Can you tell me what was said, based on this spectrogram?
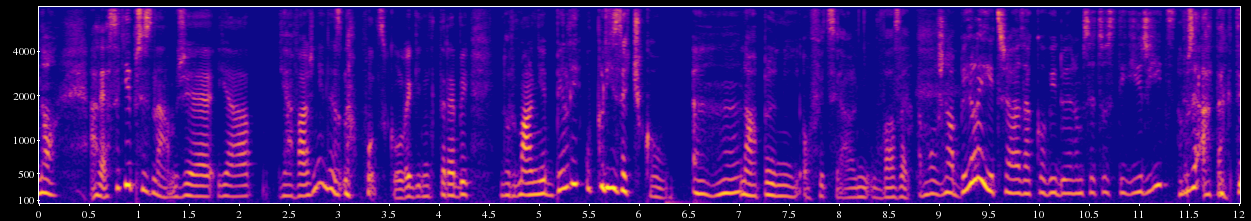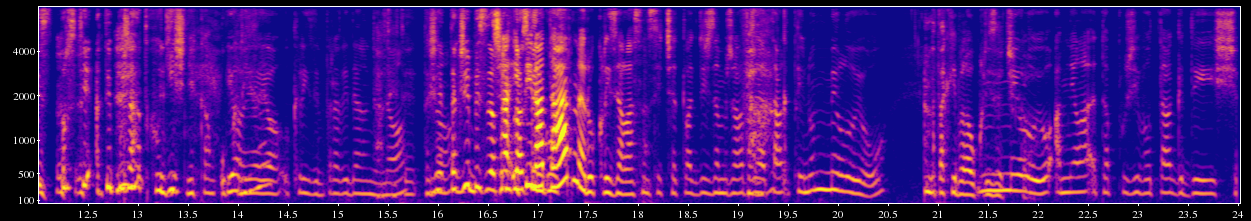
No. Ale já se ti přiznám, že já, já vážně neznám moc kolegyň, které by normálně byly uklízečkou uh-huh. na plný oficiální úvazek. A možná byly třeba za covidu, jenom se to stydí říct. Dobře, a tak ty prostě, a ty pořád chodíš někam uklízet? Jo, jo, jo, uklízím pravidelně, no. Ty, takže, no. takže bys za Třeba i ty na Turner uklízela, jsem si četla, když zemřela, ta, ty no miluju. Ona taky byla uklízečka. Miluju a měla etapu života, když,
